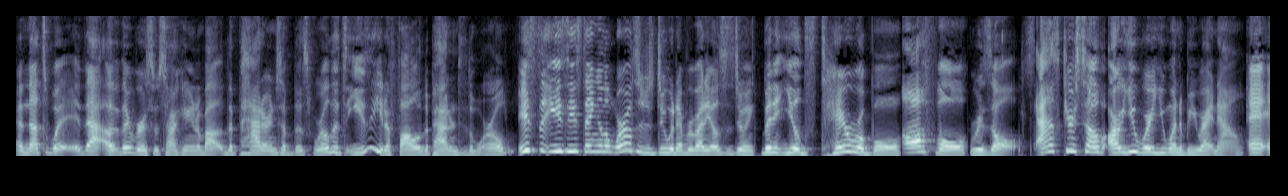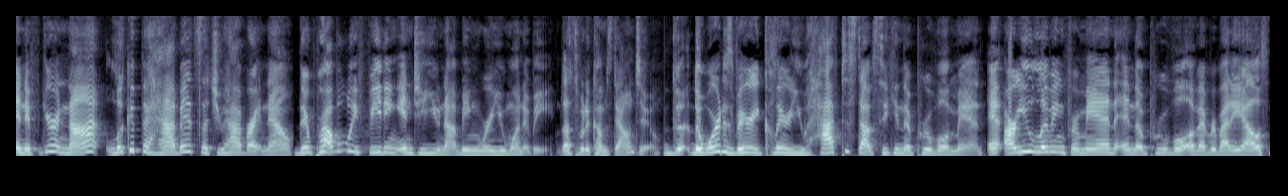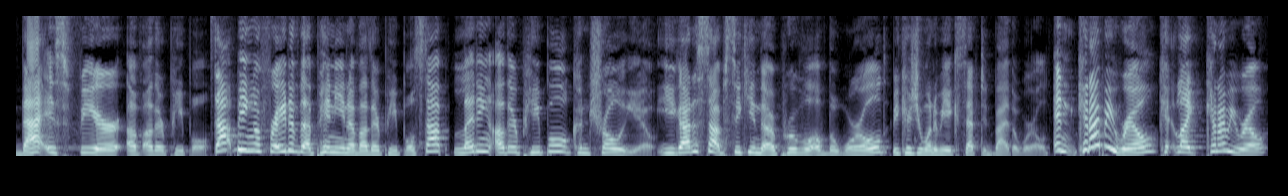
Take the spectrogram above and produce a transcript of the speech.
And that's what that other verse was talking about the patterns of this world. It's easy to follow the patterns of the world. It's the easiest thing in the world to just do what everybody else is doing, but it yields terrible, awful results. Ask yourself, are you where you want to be right now? And, and if you're not, look at the habits that you have right now. They're probably feeding into you not being where you want to be. That's what it comes down to. The, the word is very clear. You have to stop seeking the approval of man. And are you living for man and the approval of everybody else? That is fear of other people. Stop being afraid of the opinion of other people. Stop letting other people control you. You got to stop seeking the approval of the world because you want to be accepted by the world. And can I be real? Can, like, can I be real?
